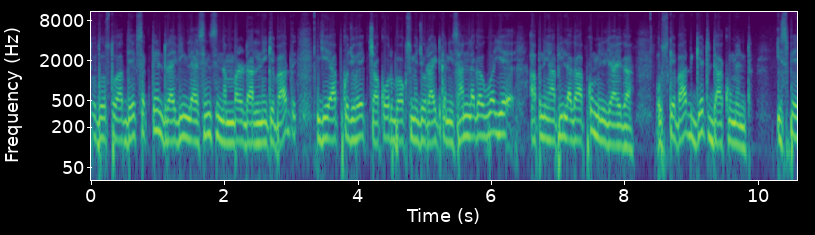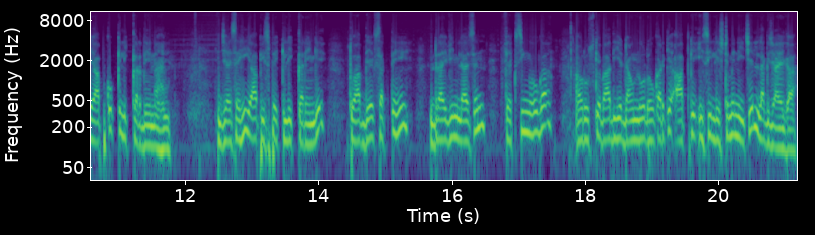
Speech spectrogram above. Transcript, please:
तो दोस्तों, आप देख सकते हैं ड्राइविंग लाइसेंस नंबर डालने के बाद ये आपको जो है एक चौकोर बॉक्स में जो राइट का निशान लगा हुआ, ये अपने आप ही लगा आपको मिल जाएगा। उसके बाद गेट डॉक्यूमेंट इस पर आपको क्लिक कर देना है। जैसे ही आप इस पर क्लिक करेंगे तो आप देख सकते हैं ड्राइविंग लाइसेंस फिक्सिंग होगा और उसके बाद ये डाउनलोड होकर के आपके इसी लिस्ट में नीचे लग जाएगा।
